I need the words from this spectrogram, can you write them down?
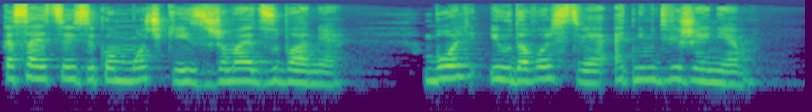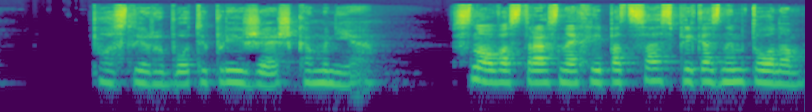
Касается языком мочки и сжимает зубами – боль и удовольствие одним движением. «После работы приезжаешь ко мне». Снова страстная хрипотца с приказным тоном.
